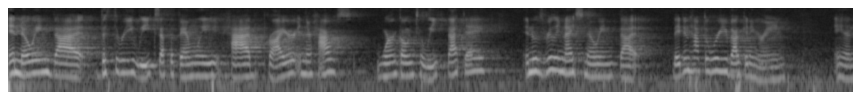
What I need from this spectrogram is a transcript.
and knowing that the three leaks that the family had prior in their house weren't going to leak that day. And it was really nice knowing that they didn't have to worry about getting rain, and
